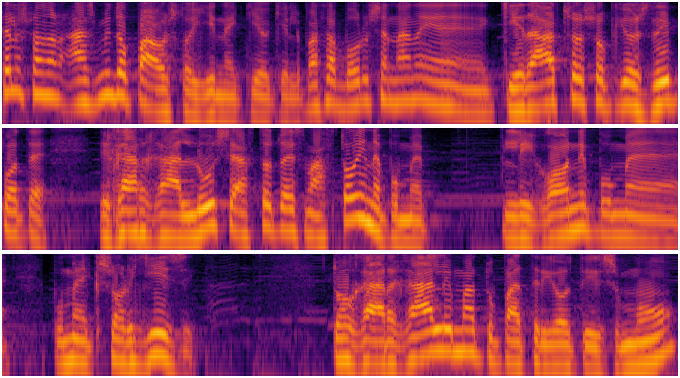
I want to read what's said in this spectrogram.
Τέλος πάντων, ας μην το πάω στο γυναικείο κλπ. Θα μπορούσε να είναι κυράτσος, οποιοδήποτε γαργαλούσε αυτό το αίσθημα. Αυτό είναι που με πληγώνει, που με, που με εξοργίζει. Το γαργάλιμα του πατριωτισμού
